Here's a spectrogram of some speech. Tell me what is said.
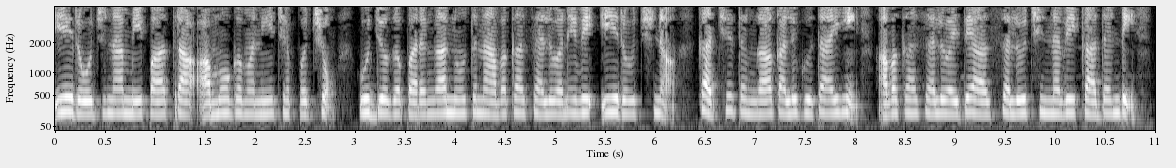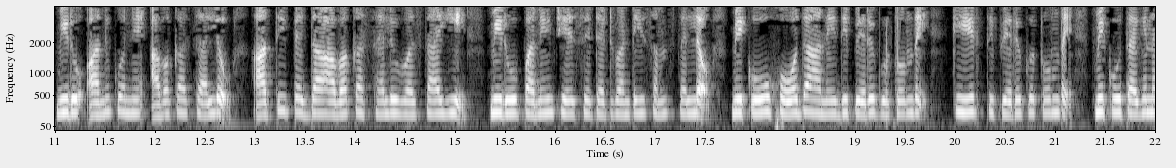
ఈ రోజున మీ పాత్ర అమోఘమని చెప్పొచ్చు. ఉద్యోగ పరంగా నూతన అవకాశాలు అనేవి ఈ రోజున ఖచ్చితంగా కలుగుతాయి. అవకాశాలు అయితే అస్సలు చిన్నవి కాదండి. మీరు అనుకునే అవకాశాల్లో అతి పెద్ద అవకాశాలు వస్తాయి. మీరు పని చేసేటటువంటి సంస్థల్లో మీకు హోదా అనేది పెరుగుతుంది కీర్తి పెరుగుతుంది మీకు తగిన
